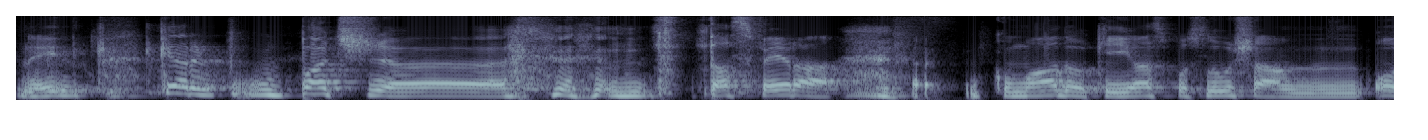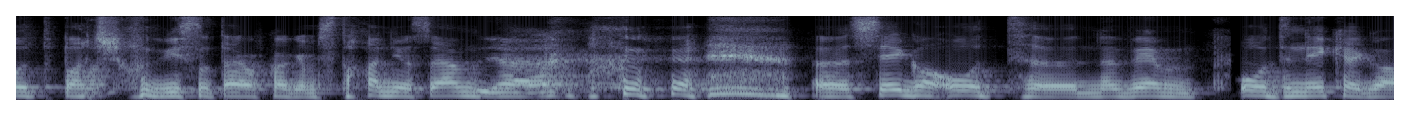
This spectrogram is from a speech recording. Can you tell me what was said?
Ne, ker pač uh, ta sfera komadov, ki jaz poslušam, od pač odvisno od tega, v kakšnem stanju sem, Ja, sega od, eh, ne vem, od nekega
